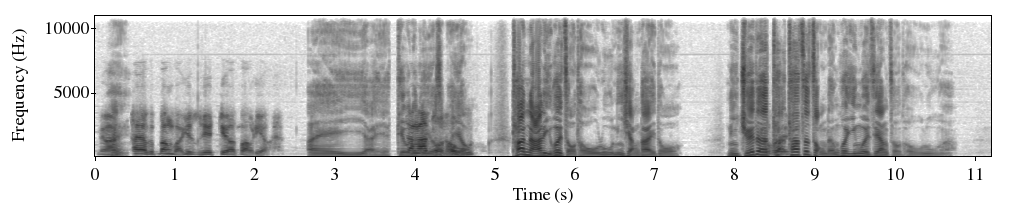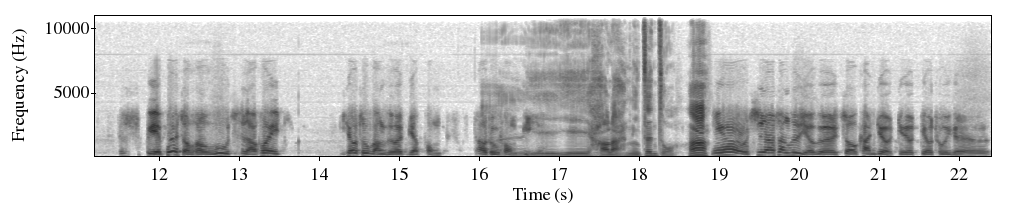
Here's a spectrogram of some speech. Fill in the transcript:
没有，他有个办法就直接丢掉爆料了。哎呀呀，丢了有什么用？他哪里会走投无路？你想太多。你觉得他他这种人会因为这样走投无路吗？也不会走投无路，至少会以后租房子会比较碰到处碰壁。也也好了，你斟酌啊。因为我知道上次有个周刊就有丢丢出一个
